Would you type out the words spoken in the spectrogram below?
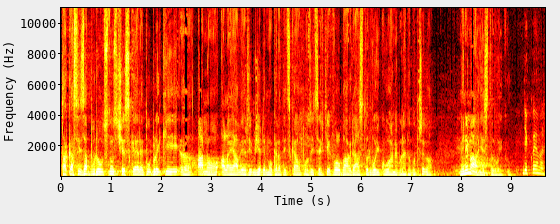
Tak asi za budoucnost České republiky eh, ano, ale já věřím, že demokratická opozice v těch volbách dá 102 a nebude to potřeba. Minimálně 102. Děkujeme.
